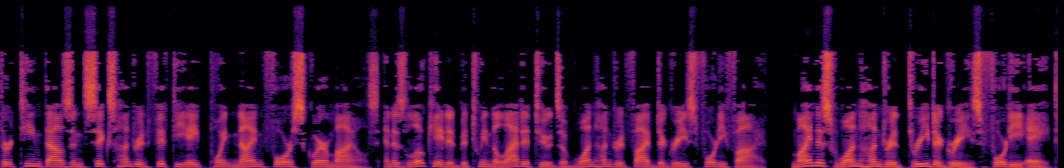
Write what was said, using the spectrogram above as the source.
13,658.94 square miles, and is located between the latitudes of 105 degrees 45 minus 103 degrees 48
